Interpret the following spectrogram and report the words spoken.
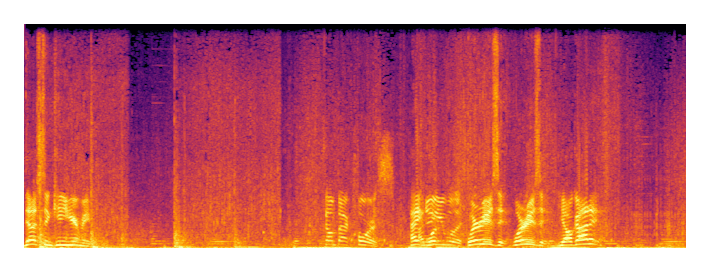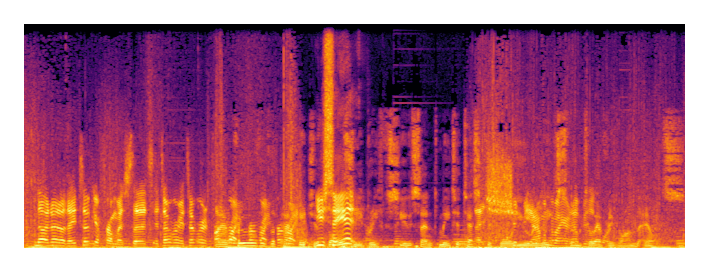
Dustin, can you hear me? come back for us. Hey, I knew you would. where is it? Where is it? Y'all got it? No, no, no. They took it from us. So it's, it's over. It's over. I Front right. approve Front right. of the Front right. You of see it? briefs you sent me to test That before should be- you I'm gonna come release them to help you look for it. everyone else.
